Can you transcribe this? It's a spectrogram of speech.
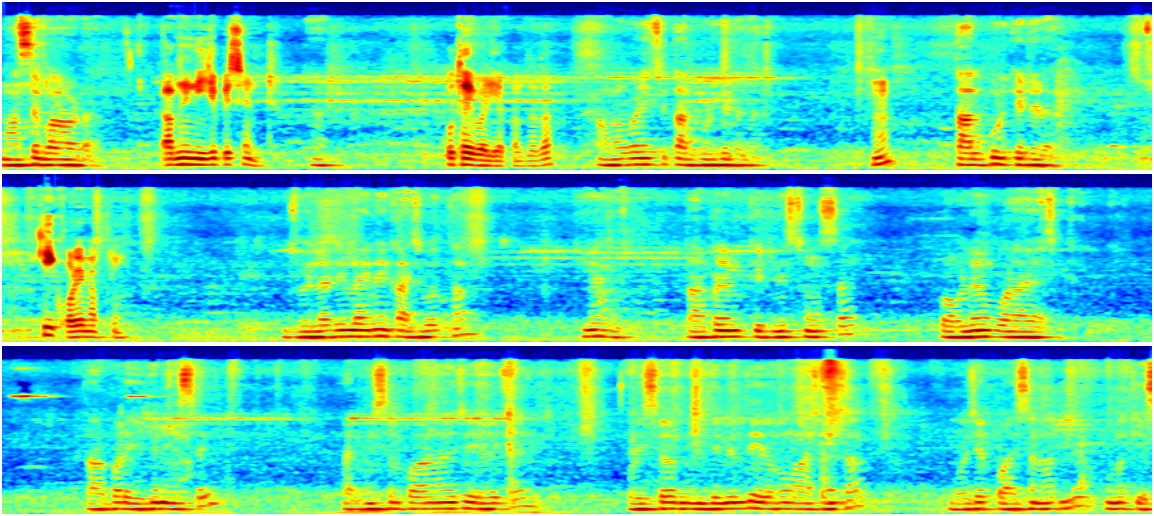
মাসে বারোটা। আপনি নিজে পেশেন্ট হ্যাঁ। কোথায় বাড়ি আপনার দাদা? আমার বাড়ি হচ্ছে তালপুর কেটেরা। হুম? তালপুর কেটেরা। কি করেন আপনি? জুয়েলারি লাইনে কাজ করতাম ঠিক আছে? তারপরে আমি কিডনির সমস্যা প্রবলেমে পড়া গেছে তারপরে এইখানে এসে অ্যাডমিশন করানো হয়েছে এ হয়েছে। পরিষেবা মিলতে মিলতে এরকম আশঙ্কা বলছে পয়সা না দিলে কোনো কেস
